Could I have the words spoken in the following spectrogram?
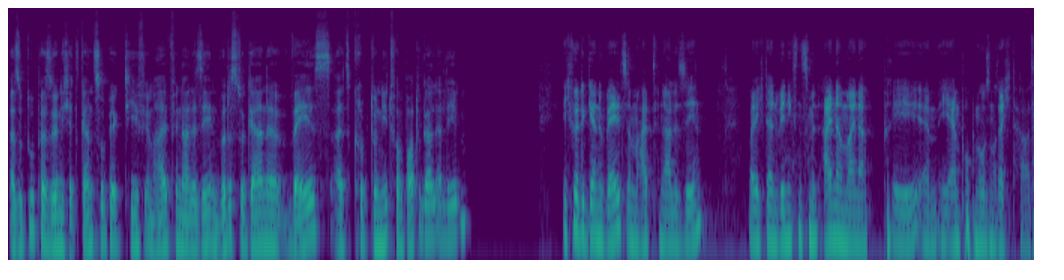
also du persönlich jetzt ganz subjektiv im Halbfinale sehen, würdest du gerne Wales als Kryptonit von Portugal erleben? Ich würde gerne Wales im Halbfinale sehen, weil ich dann wenigstens mit einer meiner Prä-EM-Prognosen recht habe.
